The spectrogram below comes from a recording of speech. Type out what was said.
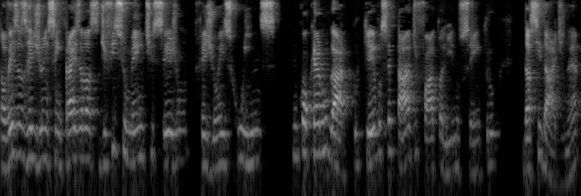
Talvez as regiões centrais, elas dificilmente sejam regiões ruins em qualquer lugar, porque você está, de fato, ali no centro da cidade. Né?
